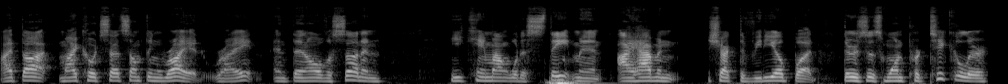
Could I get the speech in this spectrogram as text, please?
I thought my coach said something right, right? And then all of a sudden, he came out with a statement. I haven't checked the video, but there's this one particular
